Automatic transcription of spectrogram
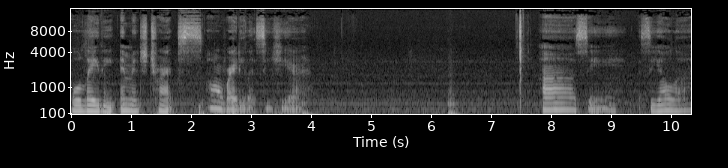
will lay the image tracks. Alrighty, let's see here. Ah, uh, see, Ciola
